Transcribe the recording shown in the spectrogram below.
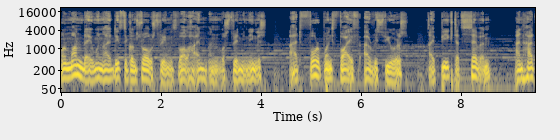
On Monday, when I did the control stream with Valheim and was streaming in English, I had 4.5 average viewers, I peaked at 7 and had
